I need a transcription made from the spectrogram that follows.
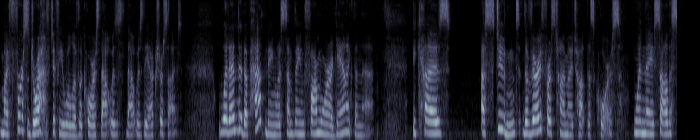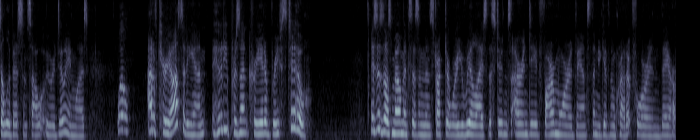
my first draft, if you will, of the course. That was, that was the exercise. What ended up happening was something far more organic than that. Because a student, the very first time I taught this course, when they saw the syllabus and saw what we were doing was, well, out of curiosity, Ann, who do you present creative briefs to? This is those moments as an instructor where you realize the students are indeed far more advanced than you give them credit for and they are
